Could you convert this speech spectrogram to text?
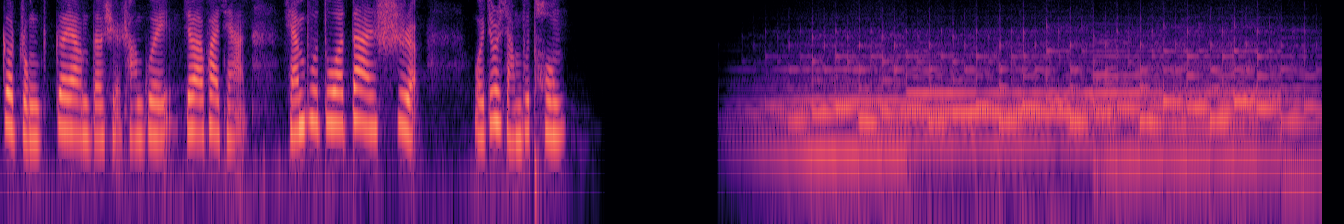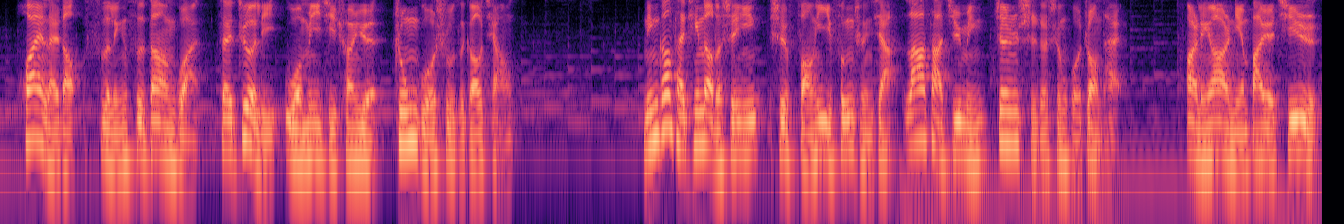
各种各样的血常规，几百块钱，钱不多，但是我就是想不通。欢迎来到四零四档案馆，在这里，我们一起穿越中国数字高墙。您刚才听到的声音是防疫封城下拉萨居民真实的生活状态。二零二二年八月七日，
